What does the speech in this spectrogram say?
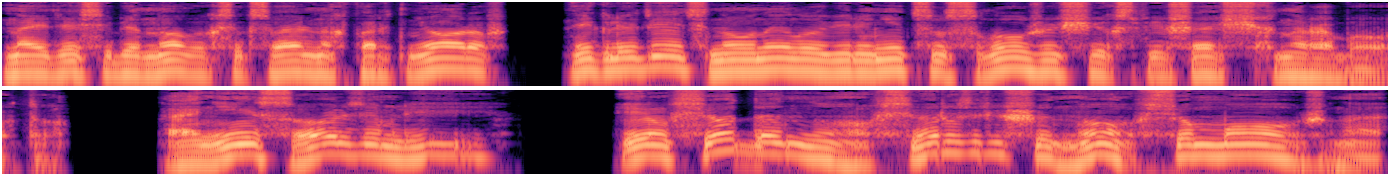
найдя себе новых сексуальных партнеров, и глядеть на унылую вереницу служащих, спешащих на работу. Они — соль земли. Им все дано, все разрешено, все можно.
